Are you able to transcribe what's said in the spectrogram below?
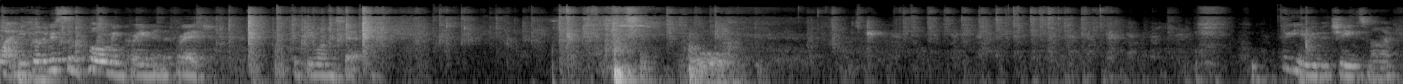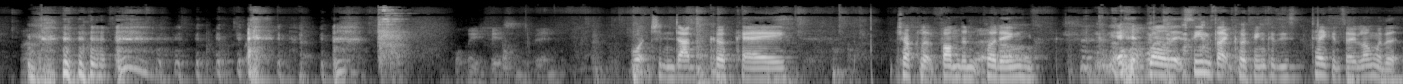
what? You've got there is some pouring cream in the fridge if you want it. Oh. Look at you with the cheese knife. Put these bits in the bin. Watching Dad cook a chocolate fondant pudding. well, it seems like cooking because he's taken so long with it.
